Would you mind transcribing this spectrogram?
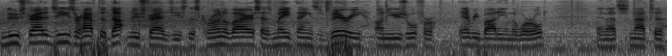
new strategies or have to adopt new strategies. This coronavirus has made things very unusual for everybody in the world, and that's not to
